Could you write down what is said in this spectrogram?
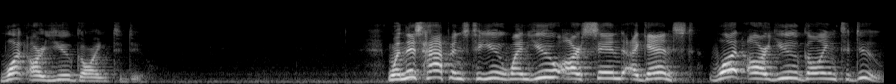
what are you going to do? When this happens to you, when you are sinned against, what are you going to do?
